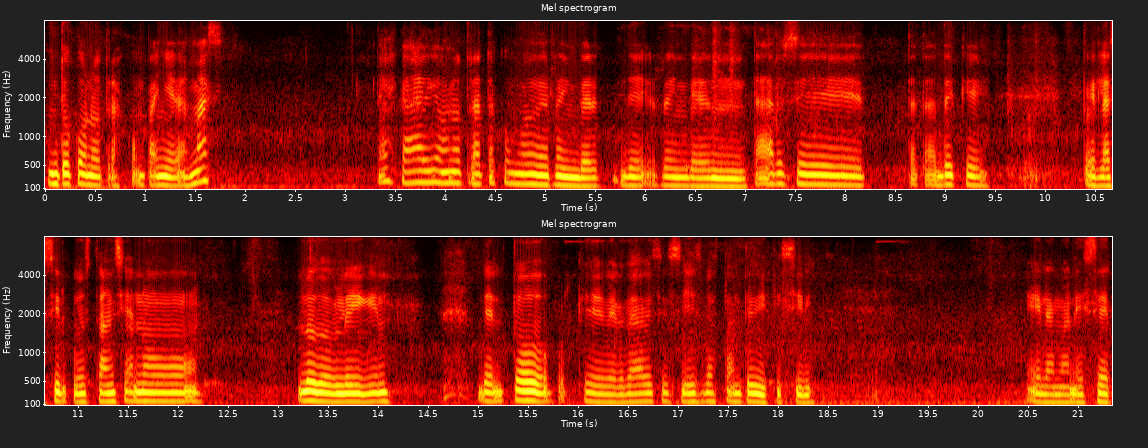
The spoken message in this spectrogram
junto con otras compañeras más. Cada día uno trata como de, de reinventarse, tratar de que pues las circunstancias no lo dobleguen del todo, porque de verdad a veces sí es bastante difícil el amanecer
